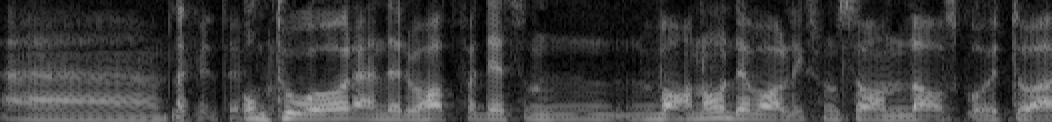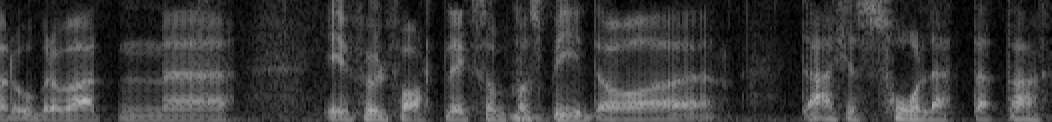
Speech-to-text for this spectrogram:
eh, om to år enn det du har hatt. For det som var nå, det var liksom sånn la oss gå ut og erobre verden eh, i full fart, liksom, på mm. speed. og eh, det er ikke så lett, dette her.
